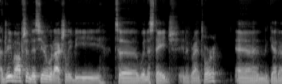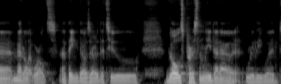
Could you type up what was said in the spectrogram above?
a dream option this year would actually be to win a stage in a Grand Tour and get a medal at Worlds. I think those are the two goals personally that I really would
